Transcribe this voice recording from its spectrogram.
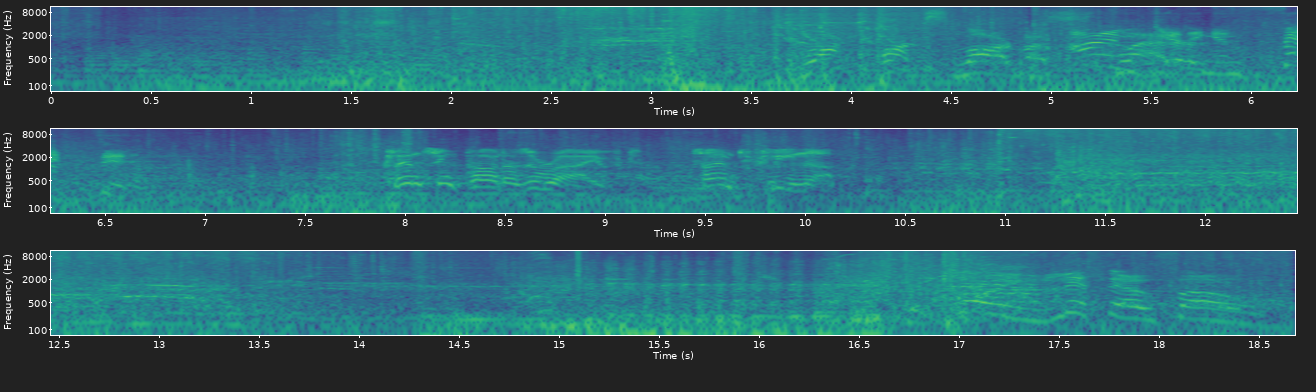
Rock Fox larva I'm getting infected! Cleansing pod has arrived. Time to clean up. Deploying lithophone.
